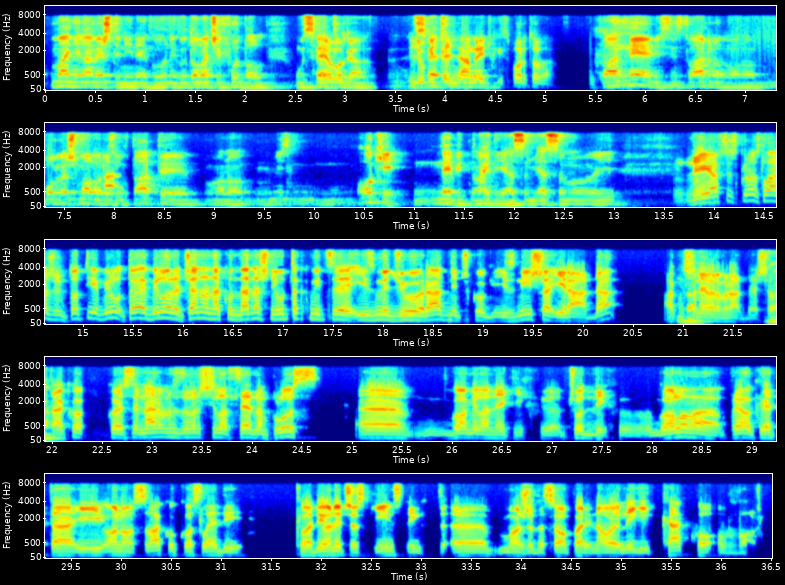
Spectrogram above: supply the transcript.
manje namešteni nego, nego domaći futbal u svetlu. Evo ga, Ljubitelj svetlu- američkih sportova. Pa ne, mislim stvarno, ono, pogledaš malo rezultate, ono, mislim, ok, nebitno, ajde, ja sam, ja sam, ovaj, Ne, ja se skroz slažem. To, ti je bilo, to je bilo rečeno nakon današnje utakmice između radničkog iz Niša i Rada, ako Da. se ne varam Rad beše, Da. tako, koja se naravno završila 7+, plus, e, gomila nekih e, čudnih e, golova, preokreta i ono svako ko sledi kladioničarski instinkt e, može da se opari na ovoj ligi kako voli.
